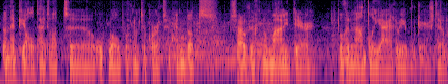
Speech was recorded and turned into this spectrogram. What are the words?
dan heb je altijd wat uh, oplopen van een tekort. En dat zou zich normaliter toch in een aantal jaren weer moeten herstellen.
